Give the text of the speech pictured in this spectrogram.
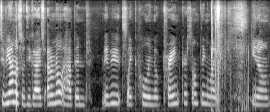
to be honest with you guys I don't know what happened maybe it's like pulling a prank or something like you know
